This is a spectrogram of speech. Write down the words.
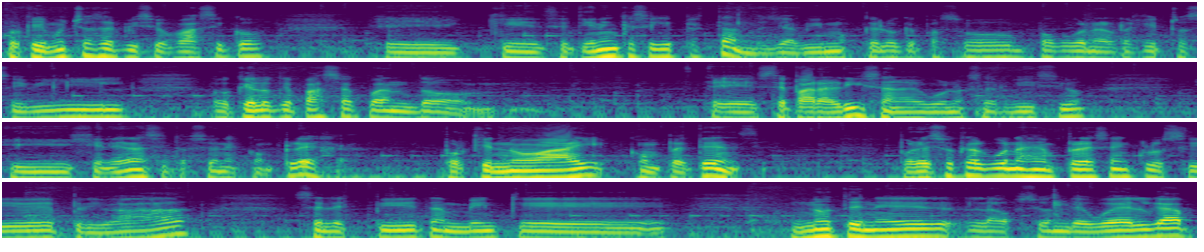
porque hay muchos servicios básicos eh, que se tienen que seguir prestando. Ya vimos qué es lo que pasó un poco con el registro civil, o qué es lo que pasa cuando eh, se paralizan algunos servicios y generan situaciones complejas, porque no hay competencia. Por eso es que algunas empresas, inclusive privadas, se les pide también que no tener la opción de huelga,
